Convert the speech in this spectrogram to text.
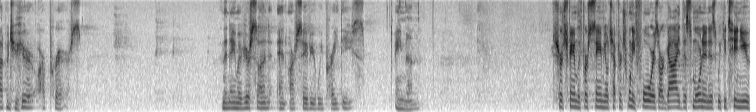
God, would you hear our prayers? In the name of your Son and our Savior, we pray these. Amen. Church family, 1 Samuel chapter 24 is our guide this morning as we continue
